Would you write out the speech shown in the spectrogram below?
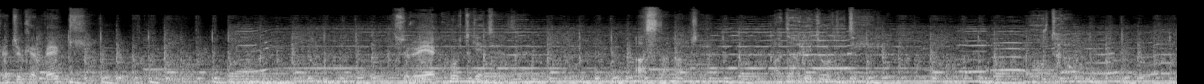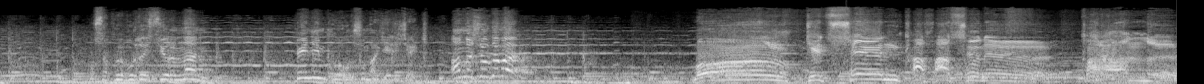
Kötü köpek sürüye kurt getirdi. Aslan amca. Adalet orada değil. Orada. O sapığı burada istiyorum lan. Benim koğuşuma gelecek. Anlaşıldı mı? Bul gitsin kafasını. Karanlı.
